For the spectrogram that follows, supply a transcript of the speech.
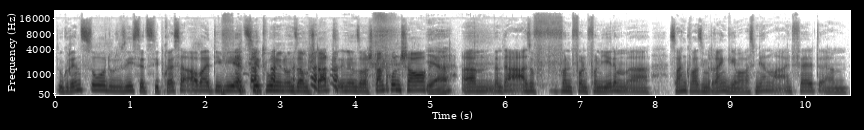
du grinst so, du siehst jetzt die Pressearbeit, die wir jetzt hier tun in unserem Stadt, in unserer Standrundschau. Ja. Ähm, dann da also von, von, von jedem äh, Sachen quasi mit reingegeben. Aber was mir mal einfällt, ähm,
